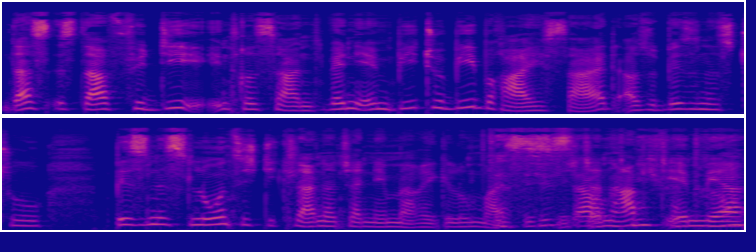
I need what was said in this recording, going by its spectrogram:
Das ist da für die interessant. Wenn ihr im B2B-Bereich seid, also Business to Business, lohnt sich die Kleinunternehmerregelung meistens nicht. Dann habt ihr mehr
